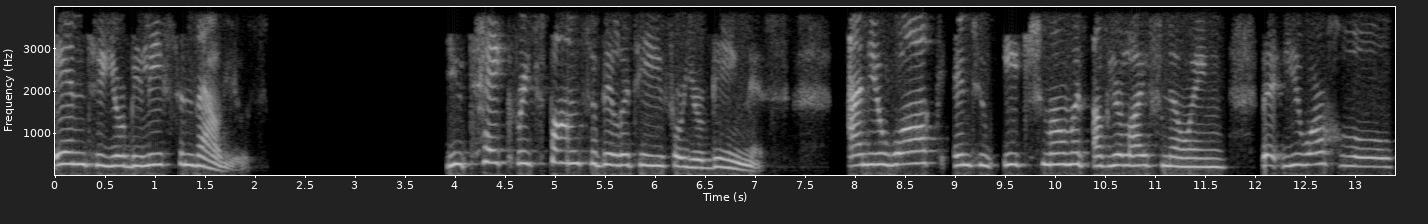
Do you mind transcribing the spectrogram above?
into your beliefs and values. You take responsibility for your beingness and you walk into each moment of your life knowing that you are whole,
